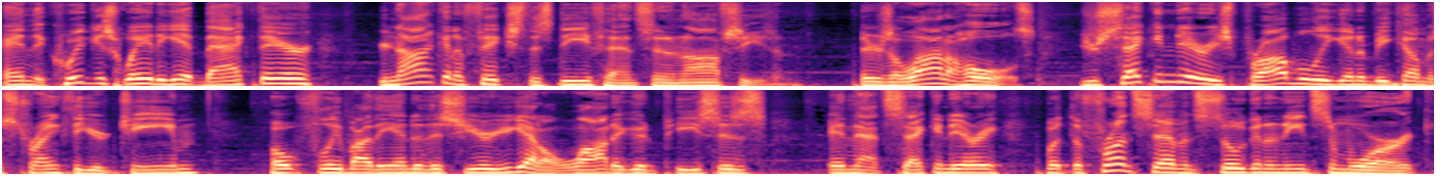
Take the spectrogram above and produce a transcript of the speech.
And the quickest way to get back there, you're not going to fix this defense in an offseason. There's a lot of holes. Your secondary is probably going to become a strength of your team. Hopefully, by the end of this year, you got a lot of good pieces in that secondary, but the front seven's still going to need some work.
